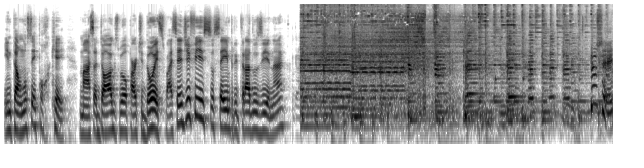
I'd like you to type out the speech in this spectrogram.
Então, não sei porquê, mas a Dog's Will Parte 2 vai ser difícil sempre traduzir, né? Não sei.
